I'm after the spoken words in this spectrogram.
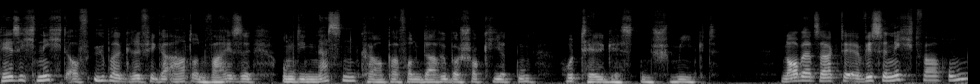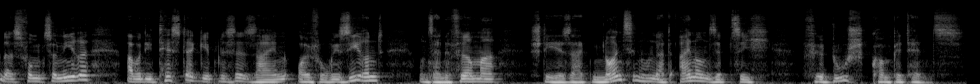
der sich nicht auf übergriffige Art und Weise um die nassen Körper von darüber schockierten Hotelgästen schmiegt. Norbert sagte, er wisse nicht, warum das funktioniere, aber die Testergebnisse seien euphorisierend und seine Firma stehe seit 1971 für Duschkompetenz.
